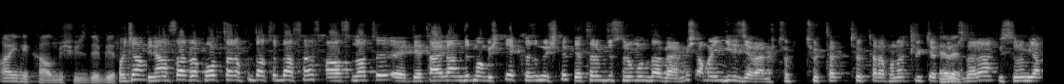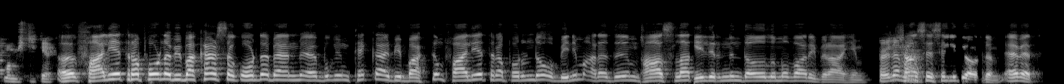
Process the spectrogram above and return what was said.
aynı kalmış %1. Hocam finansal rapor tarafında hatırlarsanız hasılatı e, detaylandırmamış diye kızmıştık. Yatırımcı sunumunu da vermiş ama İngilizce vermiş. Türk, Türk, Türk tarafına, Türk yatırımcılara bir sunum yapmamış şirket. E, Faaliyet raporuna bir bakarsak orada ben e, bugün tekrar bir baktım. Faaliyet raporunda o benim aradığım hasılat gelirinin dağılımı var İbrahim. Öyle mi? Şans eseri gördüm. Evet.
